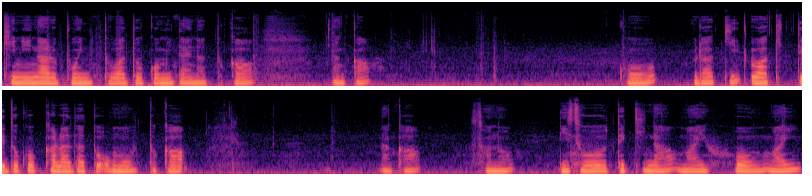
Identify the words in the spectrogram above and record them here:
気になるポイントはどこみたいなとかなんかこう浮気浮気ってどこからだと思うとかなんかその理想的なマイホームマイ、ね、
